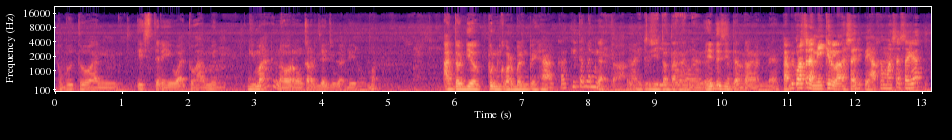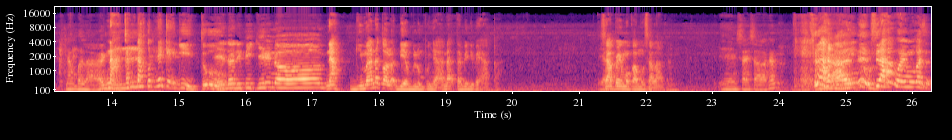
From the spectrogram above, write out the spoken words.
kebutuhan istri waktu hamil gimana orang kerja juga di rumah atau dia pun korban PHK kita kan nggak tahu. Nah, itu sih tantangannya. itu sih tantangannya. Tapi kalau saya mikir lah, saya di PHK masa saya nambah lagi? nah kan takutnya kayak gitu. Ya udah dipikirin dong. nah gimana kalau dia belum punya anak tapi di PHK Ya, siapa yang mau kamu salahkan? Yang saya salahkan? Siapa yang mau kasih?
